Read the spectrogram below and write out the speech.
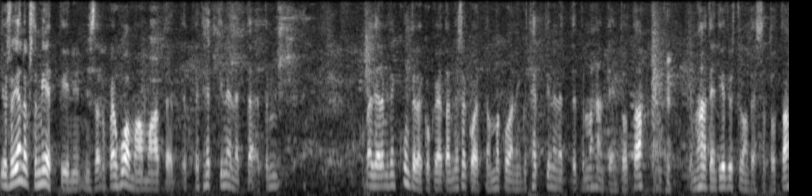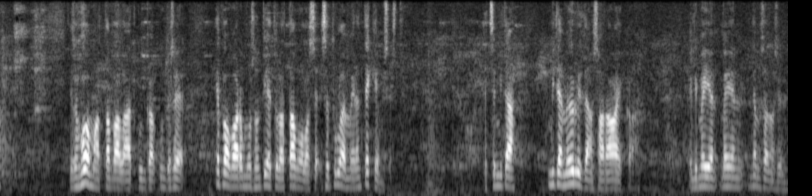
Ja jos on jännä, kun sitä miettii, niin, niin sitä rupeaa huomaamaan, että et, et, et hetkinen, että, että, mä en tiedä miten kuuntelijat kokee tai mitä sä koet, mutta mä koen, niin kuin, että hetkinen, että, että mähän teen tota, ja mähän teen tietyissä tilanteissa tota. Ja sä huomaat tavallaan, että kuinka, kuinka se epävarmuus on tietyllä tavalla, se, se tulee meidän tekemisestä. Että se mitä, mitä me yritetään saada aikaan. Eli meidän, meidän mitä mä sanoisin,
